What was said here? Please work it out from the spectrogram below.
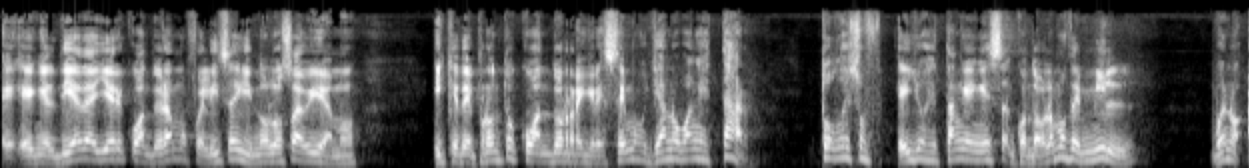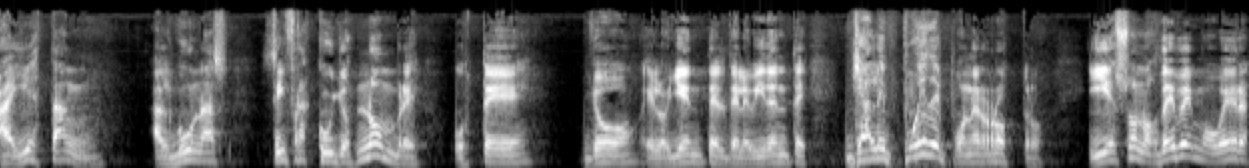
en el día de ayer cuando éramos felices y no lo sabíamos, y que de pronto cuando regresemos ya no van a estar. Todo eso, ellos están en esa, cuando hablamos de mil, bueno, ahí están algunas cifras cuyos nombres usted, yo, el oyente, el televidente, ya le puede poner rostro. Y eso nos debe mover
